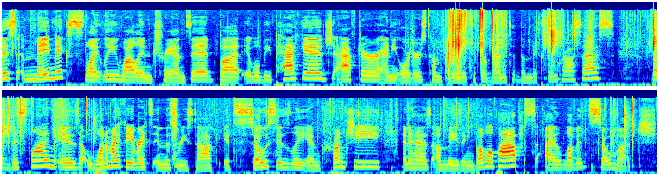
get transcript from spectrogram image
This may mix slightly while in transit, but it will be packaged after any orders come through to prevent the mixing process. But this slime is one of my favorites in this restock. It's so sizzly and crunchy, and it has amazing bubble pops. I love it so much.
